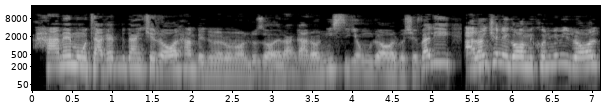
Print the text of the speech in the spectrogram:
همه معتقد بودن که رئال هم بدون رونالدو ظاهرا قرار نیست دیگه اون رئال باشه. ولی الان که نگاه می‌کنیم ببین رئال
